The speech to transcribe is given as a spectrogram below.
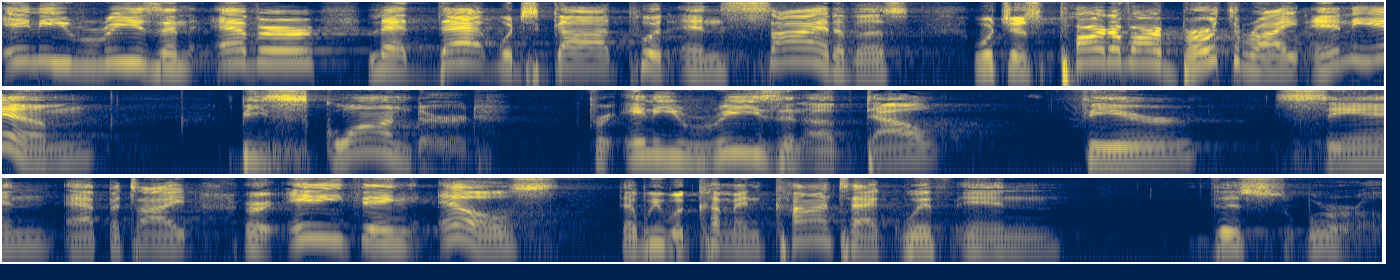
any reason ever let that which God put inside of us, which is part of our birthright in Him, be squandered for any reason of doubt, fear, sin, appetite, or anything else that we would come in contact with in this world.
